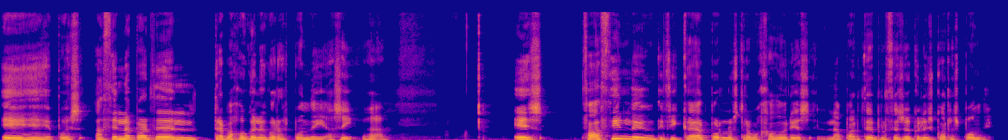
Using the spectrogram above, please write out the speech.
Eh, pues hacen la parte del trabajo que le corresponde y así. O sea, es fácil de identificar por los trabajadores la parte del proceso que les corresponde.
